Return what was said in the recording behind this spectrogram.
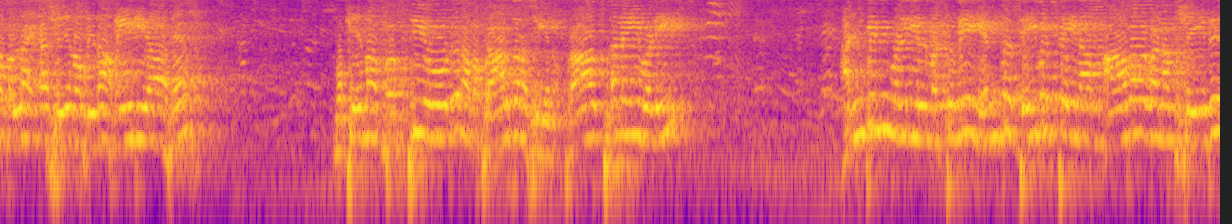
நம்ம எல்லாம் என்ன செய்யணும் அப்படின்னா அமைதியாக முக்கியமா பக்தியோடு நம்ம பிரார்த்தனை செய்யணும். பிரார்த்தனை வழி அன்பின் வழியில் மட்டுமே எந்த தெய்வத்தை நாம் ஆவாகனம் செய்து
